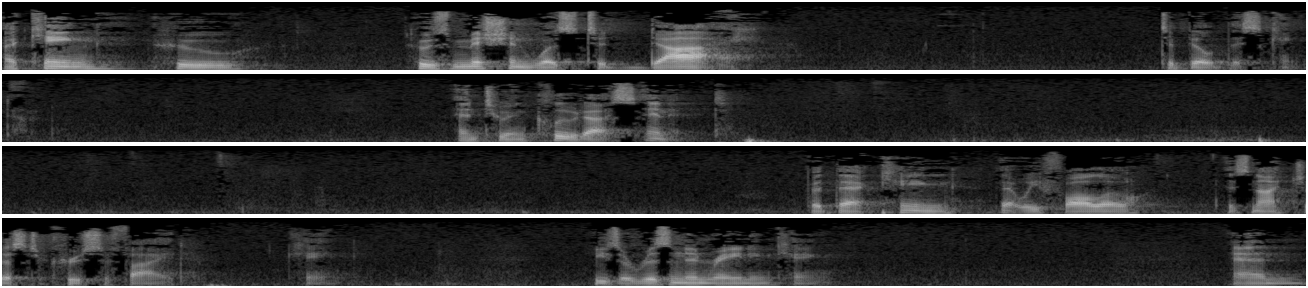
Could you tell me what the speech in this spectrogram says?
A king who, whose mission was to die to build this kingdom and to include us in it. But that king that we follow is not just a crucified king, he's a risen and reigning king. And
